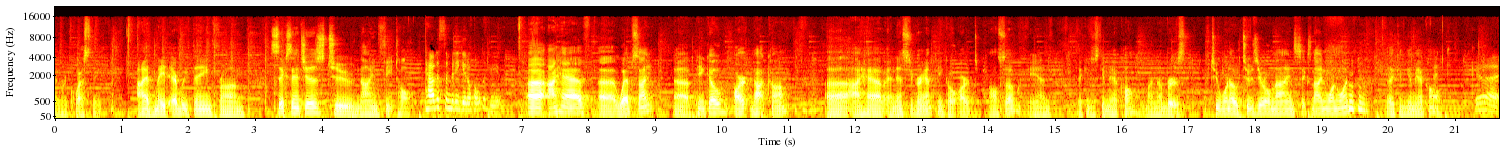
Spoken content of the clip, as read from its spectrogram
and requesting. I have made everything from six inches to nine feet tall. How does somebody get a hold of you? Uh, I have a website, uh, pinkoart.com. Uh, I have an Instagram, pinkoart also, and they can just give me a call. My number is 210-209-6911. they can give me a call. Perfect. Good.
